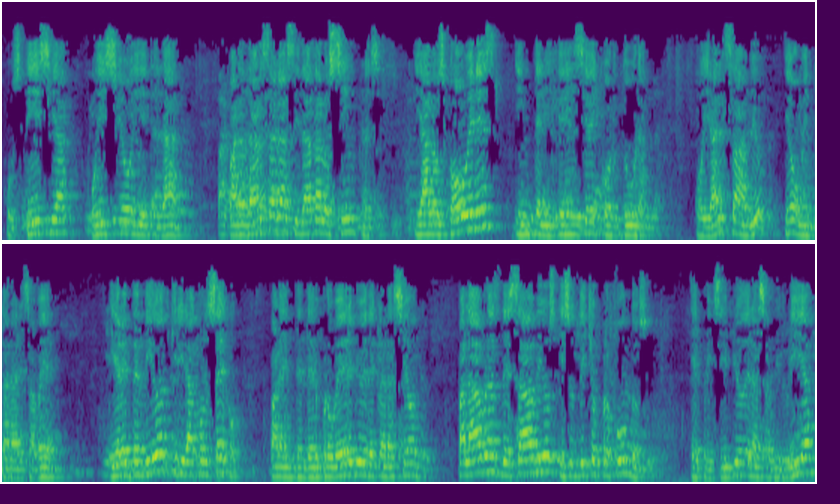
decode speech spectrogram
justicia, juicio y equidad, para dar sagacidad a los simples y a los jóvenes inteligencia y cordura. Oirá el sabio y aumentará el saber. Y el entendido adquirirá consejo para entender proverbio y declaración, palabras de sabios y sus dichos profundos. El principio de la sabiduría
